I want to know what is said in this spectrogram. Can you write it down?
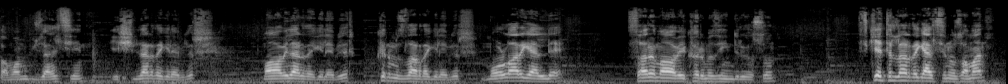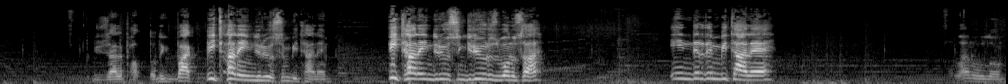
Tamam güzelsin. Yeşiller de gelebilir. Maviler de gelebilir. Kırmızılar da gelebilir. Morlar geldi. Sarı mavi kırmızı indiriyorsun. Scatter'lar da gelsin o zaman. Güzel patladı. Bak bir tane indiriyorsun bir tane. Bir tane indiriyorsun giriyoruz bonusa. İndirdin bir tane. Lan oğlum.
